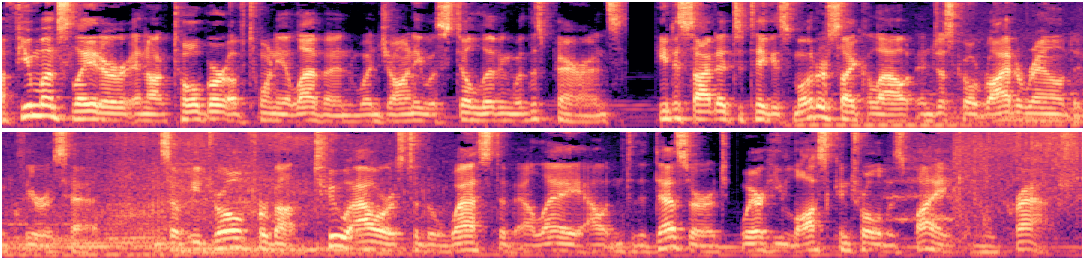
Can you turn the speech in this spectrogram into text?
A few months later, in October of 2011, when Johnny was still living with his parents, he decided to take his motorcycle out and just go ride around and clear his head. And so he drove for about two hours to the west of LA out into the desert, where he lost control of his bike and he crashed.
